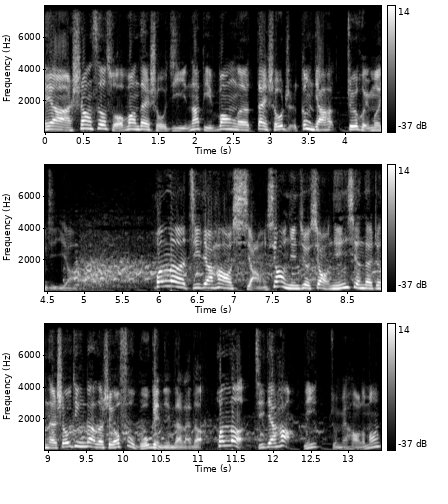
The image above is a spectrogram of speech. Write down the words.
哎呀，上厕所忘带手机，那比忘了带手指更加追悔莫及呀！欢乐集结号，想笑您就笑。您现在正在收听到的是由复古给您带来的欢乐集结号，你准备好了吗？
